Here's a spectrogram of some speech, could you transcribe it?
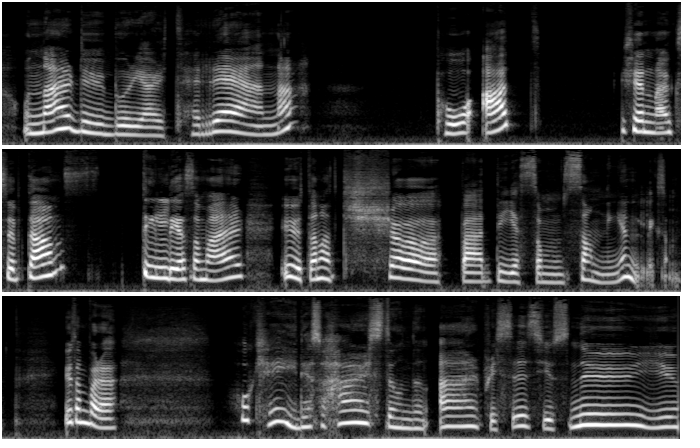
Och när du börjar träna på att känna acceptans till det som är utan att köpa det som sanningen. Liksom. Utan bara okej, okay, det är så här stunden är precis just nu. Ju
